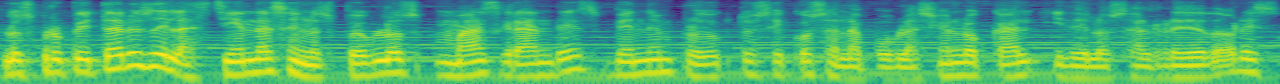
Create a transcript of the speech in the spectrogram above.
Los propietarios de las tiendas en los pueblos más grandes venden productos secos a la población local y de los alrededores,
